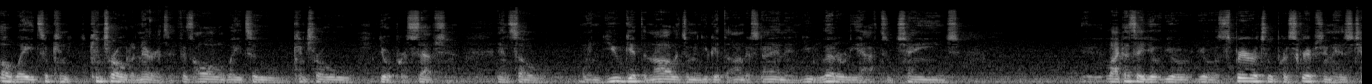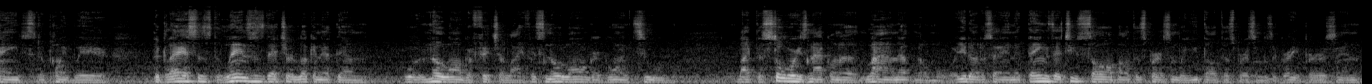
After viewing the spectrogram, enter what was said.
a way to con control the narrative. It's all a way to control your perception. And so when you get the knowledge and when you get the understanding, you literally have to change. Like I said, your, your, your spiritual prescription has changed to the point where the glasses, the lenses that you're looking at them will no longer fit your life. It's no longer going to like the story's not going to line up no more. You know what I'm saying? The things that you saw about this person where you thought this person was a great person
